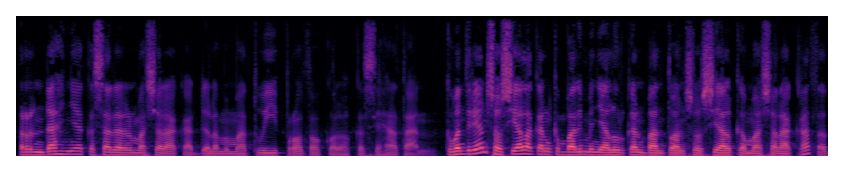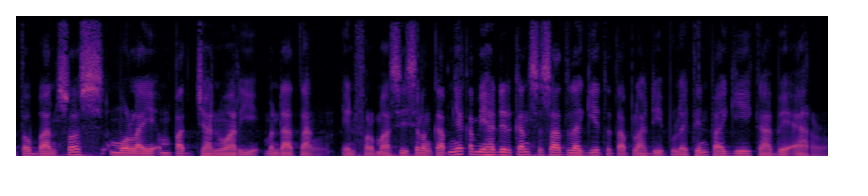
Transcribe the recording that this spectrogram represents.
rendahnya kesadaran masyarakat dalam mematuhi protokol kesehatan. Kementerian Sosial akan kembali menyalurkan bantuan sosial ke masyarakat atau bansos mulai 4 Januari mendatang. Informasi selengkapnya kami hadirkan sesaat lagi tetaplah di Buletin Pagi KBR.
